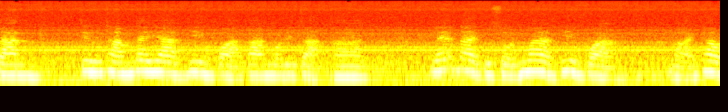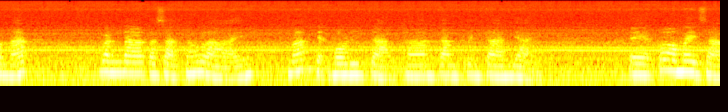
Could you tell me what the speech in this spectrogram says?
จรรย์จึงทำได้ยากยิ่งกว่าการบริจาคทาน และได้กุศลมากยิ่งกว่าหลายเท่านัก บรรดากษัตริย์ทั้งหลายมักจะบริจาคทานกันเป็นการใหญ่ แต่ก็ไม่สา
